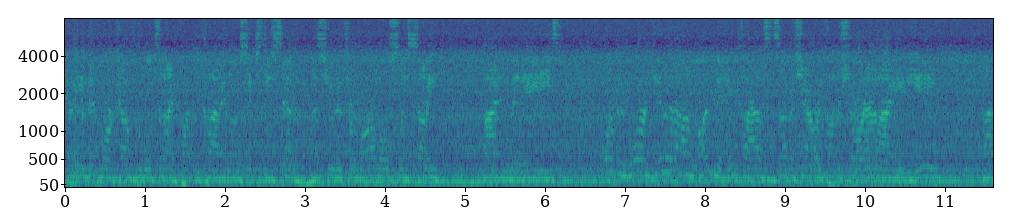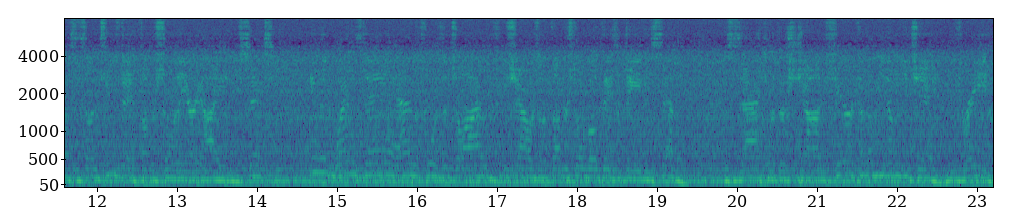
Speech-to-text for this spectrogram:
Getting a bit more comfortable tonight, partly cloudy, low 67. Less humid for tomorrow, mostly sunny, high in the mid 80s. More humid on Monday. Clouds and sun, a shower, thunderstorm around I-88. Clouds and sun Tuesday, thunderstorm in the area I-86. Humid Wednesday and the 4th of July with a few showers and a thunderstorm both days up to 87. This is AccuWeather's John Fear, WWJ News Radio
